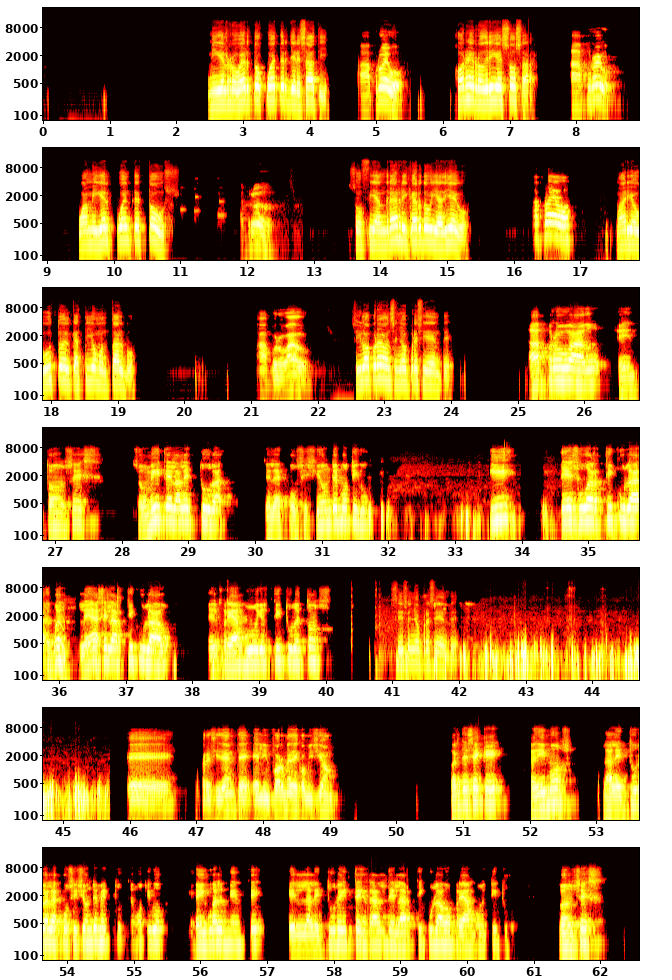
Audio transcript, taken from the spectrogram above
Miguel Roberto Cuéter Yeresati. Apruebo. Jorge Rodríguez Sosa. Apruebo. Juan Miguel Puentes Tous. Apruebo. Sofía Andrea Ricardo Villadiego. Apruebo. Mario Augusto del Castillo Montalvo. Aprobado. Sí lo aprueban, señor presidente. Aprobado. Entonces, se omite la lectura de la exposición de motivos y de su articulado, bueno, le hace el articulado, el preámbulo y el título entonces. Sí, señor presidente. Eh, presidente, el informe de comisión. Acuérdese que pedimos la lectura de la exposición de motivos e igualmente en la lectura integral del articulado preámbulo y título. Entonces,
